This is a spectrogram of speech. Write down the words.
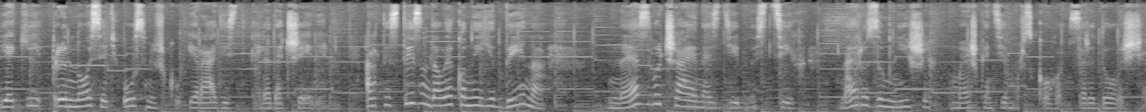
які приносять усмішку і радість глядачеві. Артистизм далеко не єдина незвичайна здібність цих найрозумніших мешканців морського середовища.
